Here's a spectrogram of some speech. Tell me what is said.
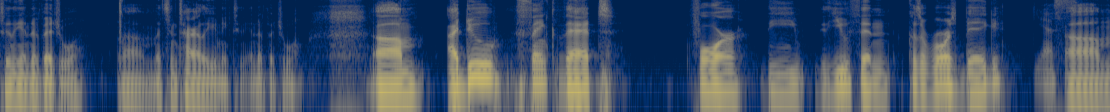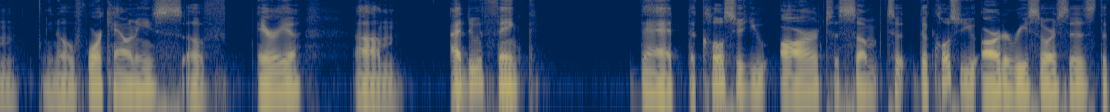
To the individual. Um, it's entirely unique to the individual. Um, I do think that for the, the youth and because Aurora's big, Yes. um, you know, four counties of area. Um, I do think that the closer you are to some to the closer you are to resources, the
